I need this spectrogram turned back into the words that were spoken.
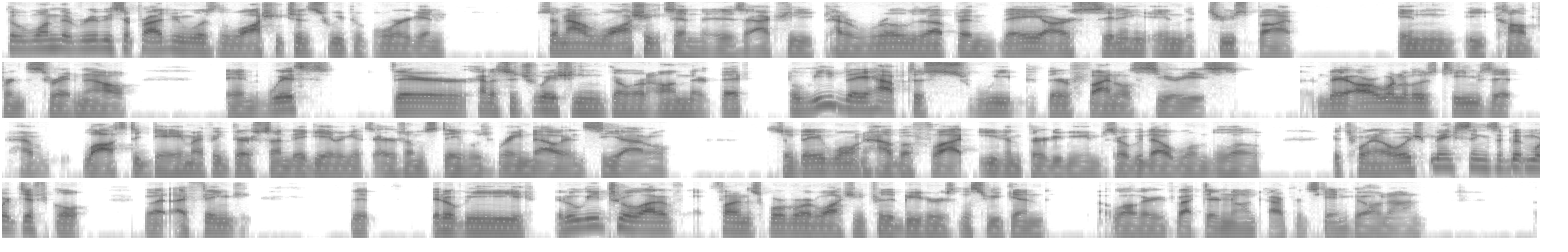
The one that really surprised me was the Washington sweep of Oregon. So now Washington is actually kind of rose up, and they are sitting in the two spot in the conference right now. And with their kind of situation going on there, they believe they have to sweep their final series. They are one of those teams that have lost a game. I think their Sunday game against Arizona State was rained out in Seattle. So they won't have a flat even 30 games. They'll be that one below the 20, which makes things a bit more difficult. But I think that it'll be it'll lead to a lot of fun scoreboard watching for the Beavers this weekend while they've got their non-conference game going on.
